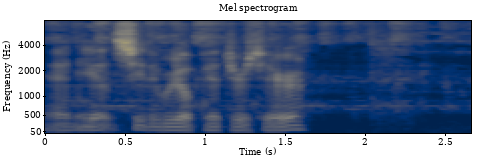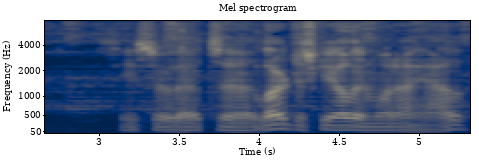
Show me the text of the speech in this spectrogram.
And you got to see the real pictures here. See, so that's a larger scale than what I have.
